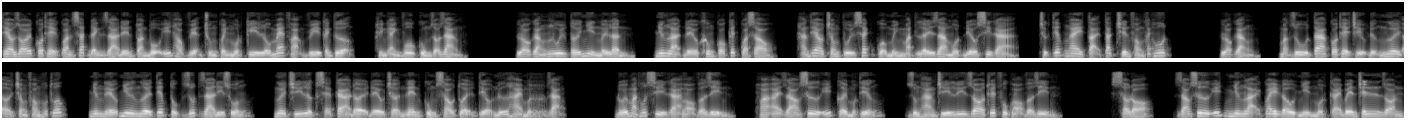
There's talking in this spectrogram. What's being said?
theo dõi có thể quan sát đánh giá đến toàn bộ ít học viện chung quanh một km phạm vi cảnh tượng, hình ảnh vô cùng rõ ràng. Lò gắng lui tới nhìn mấy lần, nhưng lại đều không có kết quả sau, hắn theo trong túi sách của mình mặt lấy ra một điếu xì gà, trực tiếp ngay tại tác chiến phòng khách hút. Lò gẳng, mặc dù ta có thể chịu đựng ngươi ở trong phòng hút thuốc, nhưng nếu như ngươi tiếp tục rút ra đi xuống, ngươi trí lực sẽ cả đời đều trở nên cùng sáu tuổi tiểu nữ hài mở dạng. Đối mặt hút xì gà họ vợ dìn hoa ái giáo sư ít cười một tiếng, dùng hàng chí lý do thuyết phục họ vợ dìn sau đó, giáo sư ít nhưng lại quay đầu nhìn một cái bên trên john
